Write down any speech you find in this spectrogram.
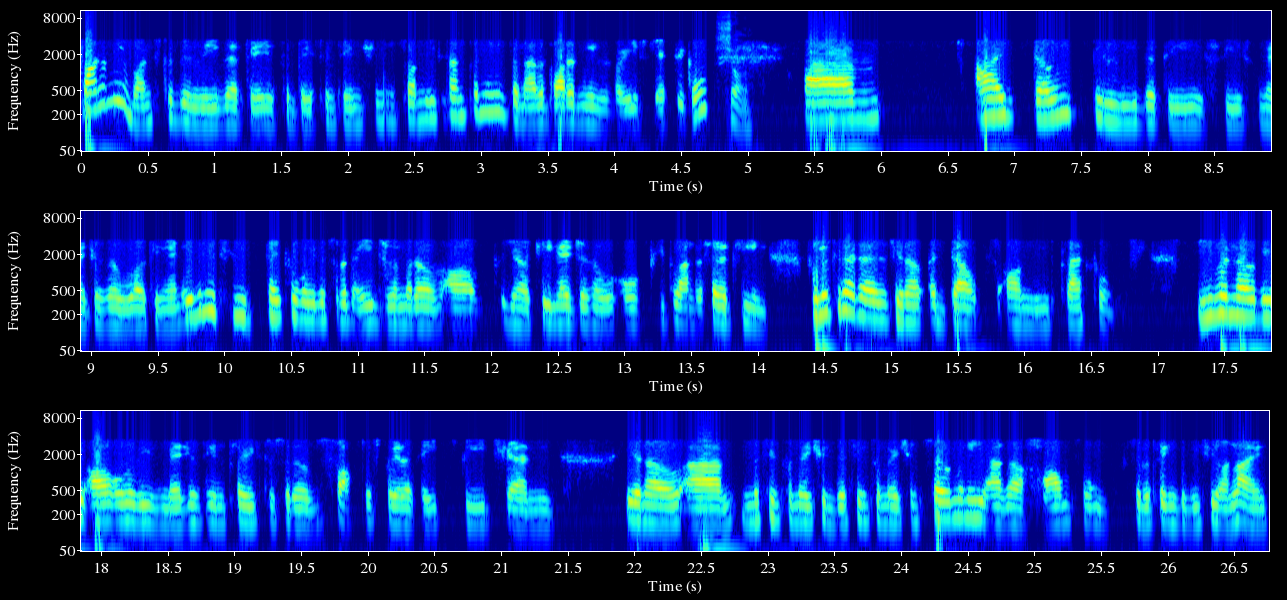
part of me wants to believe that there is the best intention from these companies. Another part of me is very skeptical. Sure. Um, I don't believe that these these measures are working. And even if you take away the sort of age limit of, of you know teenagers or, or people under 13, if we look at it as you know adults on these platforms, even though there are all of these measures in place to sort of stop the spread of hate speech and you know um, misinformation, disinformation, so many other harmful sort of things that we see online,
